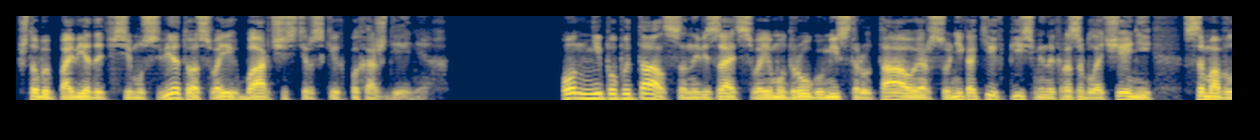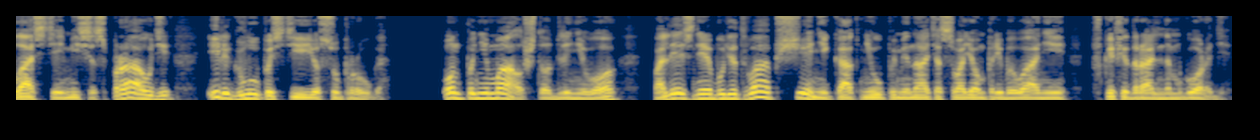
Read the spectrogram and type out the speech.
чтобы поведать всему свету о своих барчестерских похождениях. Он не попытался навязать своему другу мистеру Тауэрсу никаких письменных разоблачений самовластия миссис Прауди или глупости ее супруга. Он понимал, что для него полезнее будет вообще никак не упоминать о своем пребывании в кафедральном городе.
